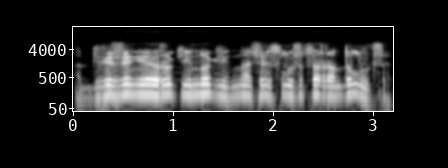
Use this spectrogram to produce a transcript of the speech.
От движения руки и ноги начали слушаться Ранда лучше.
